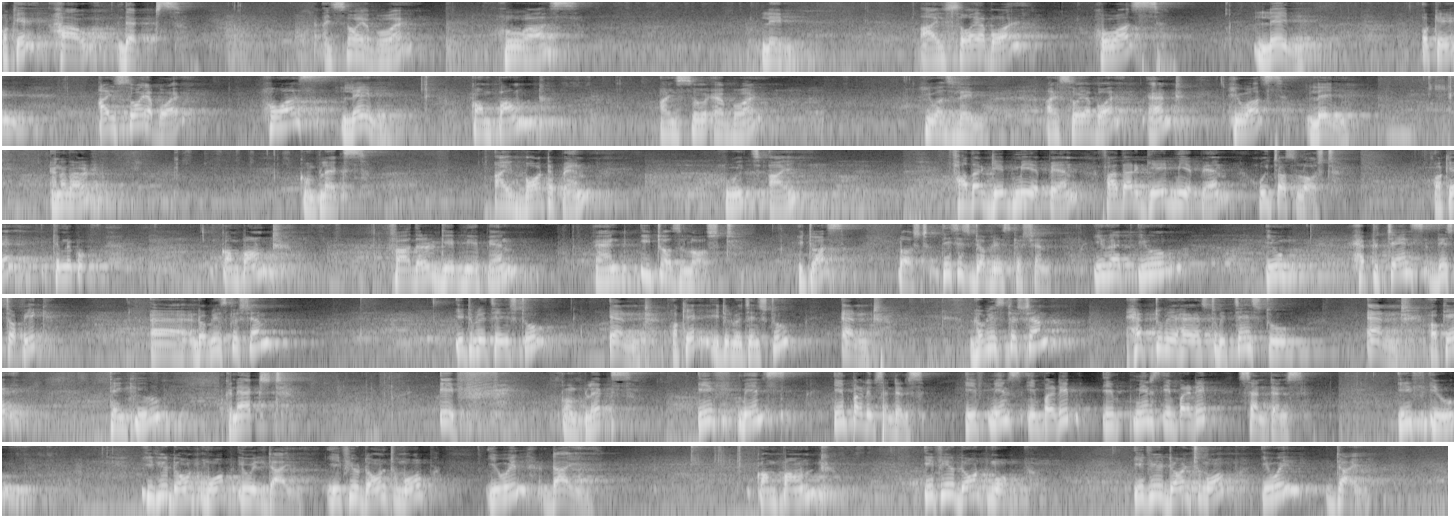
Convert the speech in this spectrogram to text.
Okay, how? That's. I saw a boy who was lame. I saw a boy who was lame. Okay, I saw a boy who was lame. Compound. I saw a boy. He was lame. I saw a boy and he was lame. another complex i bought a pen which i father gave me a pen father gave me a pen which was lost okay কেমনে compound father gave me a pen and it was lost it was lost this is w's question you have you you have to change this topic uh, w's question it will change to end okay it will change to end w's question have to be has to be changed to end okay? Thank you. Okay, next. If complex. If means imperative sentence. If means imperative if means imperative sentence. If you if you don't move you will die. If you don't move you will die. Compound. If you don't move if you don't move you will die.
